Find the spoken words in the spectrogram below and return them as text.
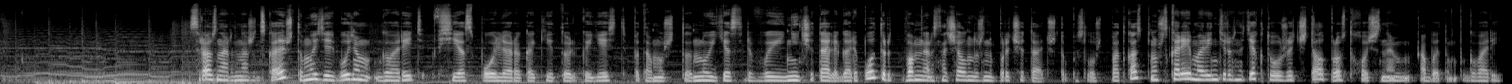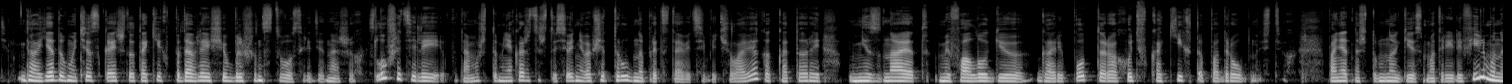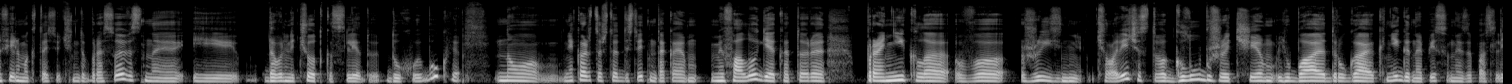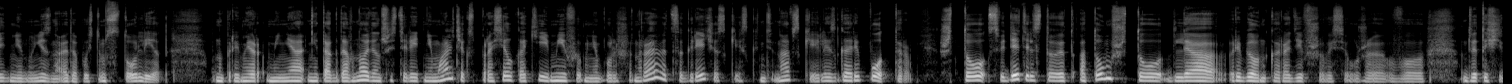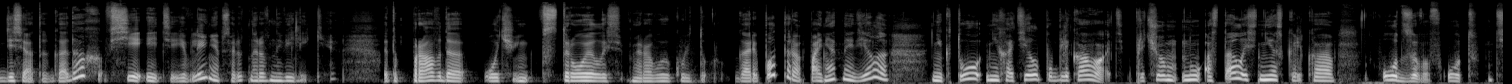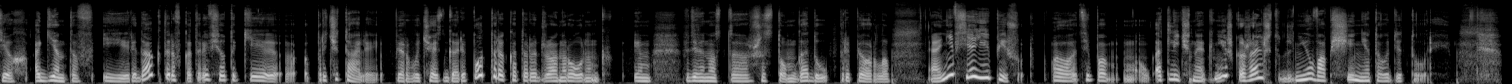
Сразу, наверное, нужно сказать, что мы здесь будем говорить все спойлеры, какие только есть, потому что, ну, если вы не читали Гарри Поттер, вам, наверное, сначала нужно прочитать, чтобы слушать подкаст, потому что скорее мы ориентируемся на тех, кто уже читал, просто хочет с нами об этом поговорить. Да, я думаю, честно сказать, что таких подавляющее большинство среди наших слушателей, потому что мне кажется, что сегодня вообще трудно представить себе человека, который не знает мифологию Гарри Поттера хоть в каких-то подробностях. Понятно, что многие смотрели фильмы, но фильмы, кстати, очень добросовестные, и довольно четко следует духу и букве, но мне кажется, что это действительно такая мифология, которая проникла в жизнь человечества глубже, чем любая другая книга, написанная за последние, ну не знаю, допустим, сто лет. Например, меня не так давно один шестилетний мальчик спросил, какие мифы мне больше нравятся, греческие, скандинавские или из Гарри Поттера, что свидетельствует о том, что для ребенка, родившегося уже в 2010-х годах, все эти явления абсолютно равновеликие. Это правда очень встроилось в мировую культуру. Гарри Поттера, понятное дело, никто не хотел публиковать. Причем, ну, осталось несколько отзывов от тех агентов и редакторов, которые все-таки э, прочитали первую часть Гарри Поттера, которую Джоан Роулинг им в 96-м году приперла, они все ей пишут. А, типа, отличная книжка, жаль, что для нее вообще нет аудитории.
